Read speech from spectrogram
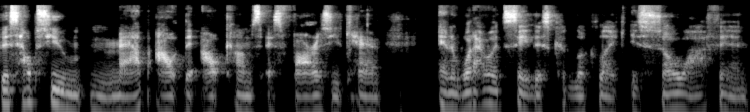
this helps you map out the outcomes as far as you can. And what I would say this could look like is so often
